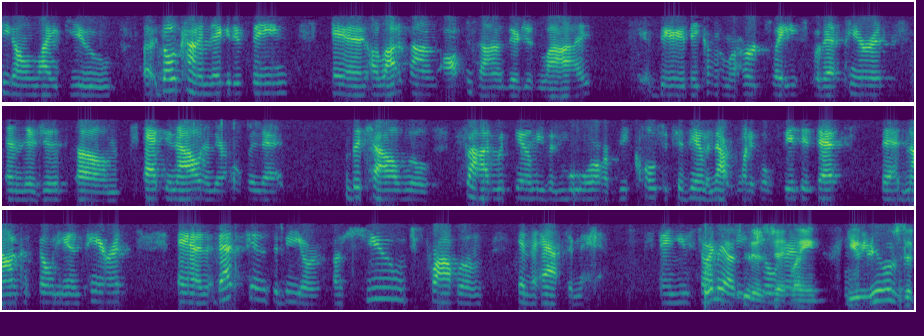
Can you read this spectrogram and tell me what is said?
She don't like you. Uh, those kind of negative things. And a lot of times, oftentimes, they're just lies. They they come from a hurt place for that parent, and they're just um, acting out, and they're hoping that the child will side with them even more or be closer to them and not want to go visit that that non-custodian parent. And that tends to be a, a huge problem in the aftermath. And you start Let me ask you this, children, Jacqueline. You used the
